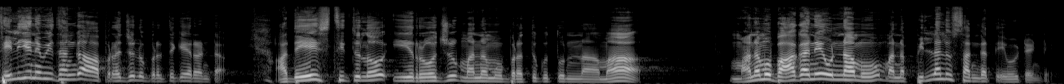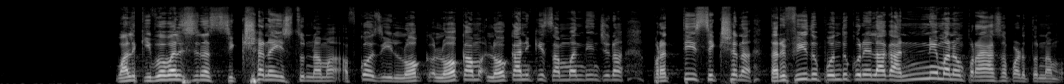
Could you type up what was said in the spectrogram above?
తెలియని విధంగా ఆ ప్రజలు బ్రతికేరంట. అదే స్థితిలో ఈరోజు మనము బ్రతుకుతున్నామా? మనము బాగానే ఉన్నాము. మన పిల్లలు సంగతి ఏమిటండి వాళ్ళకి ఇవ్వవలసిన శిక్షణ ఇస్తున్నామా? అఫ్కోర్స్ ఈ లోక లోక లోకానికి సంబంధించిన ప్రతి శిక్షణ తర్ఫీదు పొందుకునేలాగా అన్నీ మనం ప్రయాసపడుతున్నాము.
